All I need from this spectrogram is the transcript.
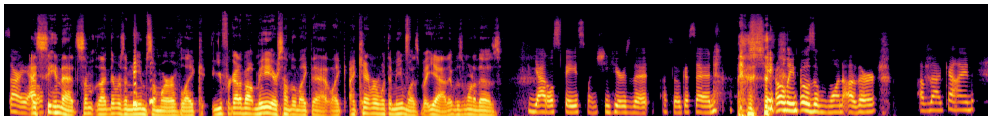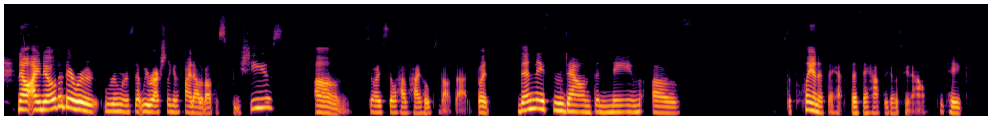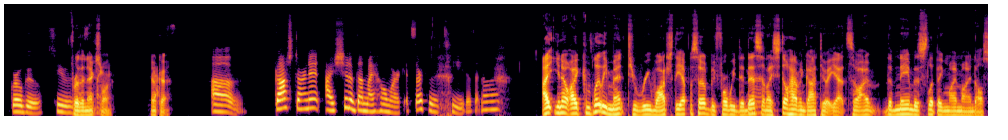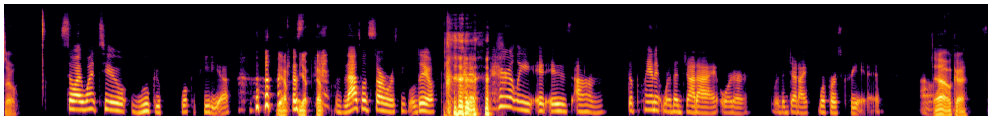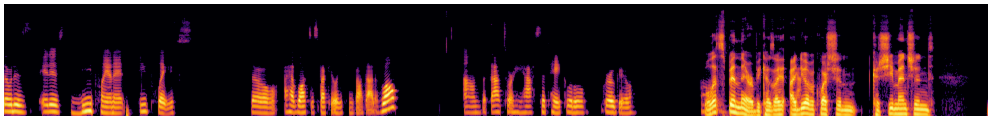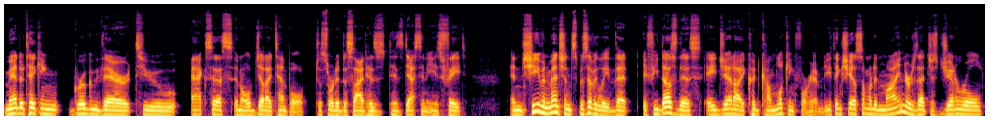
Sorry, Yaddle. I seen that. Some like there was a meme somewhere of like you forgot about me or something like that. Like I can't remember what the meme was, but yeah, there was one of those. Yaddle's face when she hears that Ahsoka said she only knows of one other of that kind. Now, I know that there were rumors that we were actually going to find out about the species. Um, so I still have high hopes about that. But then they threw down the name of the planet they ha- that they have to go to now to take Grogu to For the next planet. one. Okay. Yes. Um, gosh darn it, I should have done my homework. It starts with a T, does it not? I you know I completely meant to rewatch the episode before we did this, Yeah. and I still haven't got to it yet. So I'm the name is slipping my mind also. So I went to Wiki- Wikipedia. Yep. Yep. Yep. That's what Star Wars people do. And apparently, it is um, the planet where the Jedi Order, where the Jedi were first created. Um, yeah. Okay. So it is. It is the planet, the place. So I have lots of speculations about that as well. Um, but that's where he has to take little Grogu. Well, let's Um, spin there because I, I yeah. do have a question because she mentioned Mando taking Grogu there to access an old Jedi temple to sort of decide his his destiny, his fate. And she even mentioned specifically that if he does this, a Jedi could come looking for him. Do you think she has someone in mind, or is that just general?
